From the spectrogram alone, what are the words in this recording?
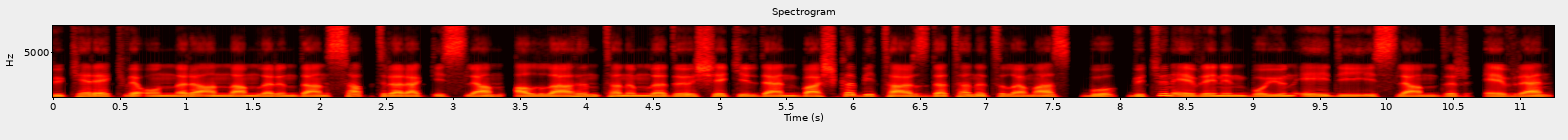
bükerek ve onları anlamlarından saptırarak İslam, Allah'ın tanımladığı şekilden başka bir tarzda tanıtılamaz, bu, bütün evrenin boyun eğdiği İslam'dır, evren,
